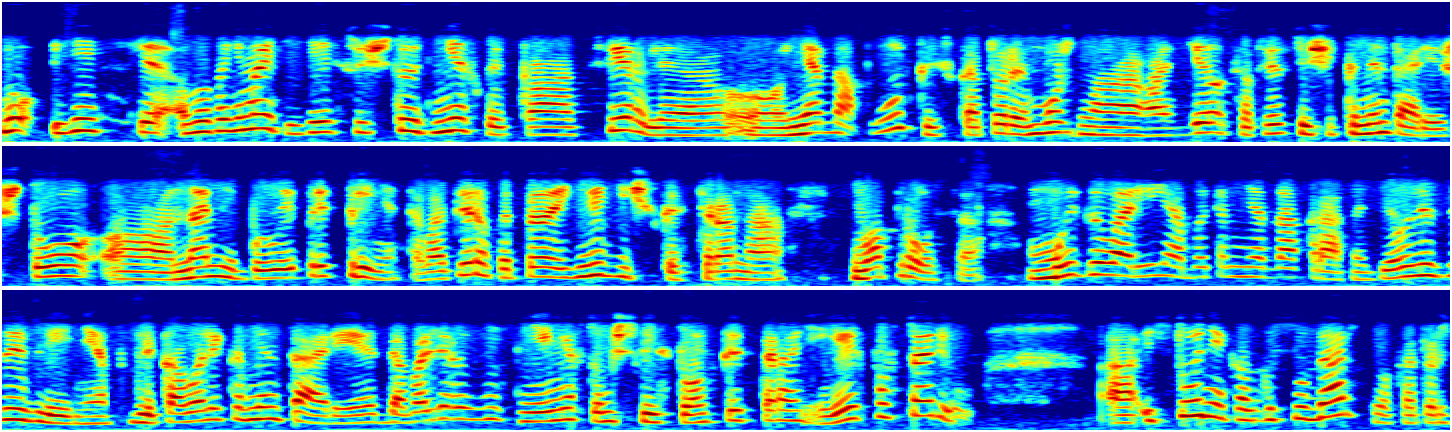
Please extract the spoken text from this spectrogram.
Ну, здесь, вы понимаете, здесь существует несколько сфер или э, не одна плоскость, в которой можно делать соответствующие комментарии, что э, нами было и предпринято. Во-первых, это юридическая сторона вопроса. Мы говорили об этом неоднократно, делали заявления, публиковали комментарии, давали разъяснения, в том числе эстонской стороне. Я их повторю. А, Эстония как государство, которое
